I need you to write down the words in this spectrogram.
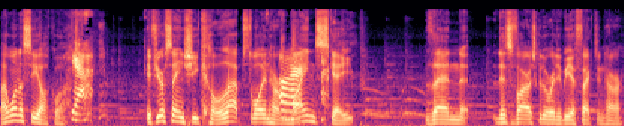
I want to see Aqua. Yeah. If you're saying she collapsed while in her Alright. mindscape, then this virus could already be affecting her.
